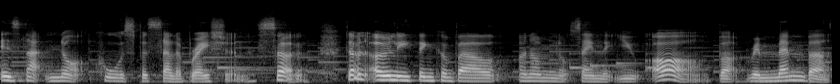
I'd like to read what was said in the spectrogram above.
is that not cause for celebration? So don't only think about, and I'm not saying that you are, but remember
